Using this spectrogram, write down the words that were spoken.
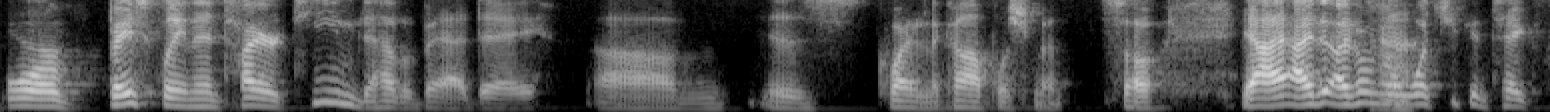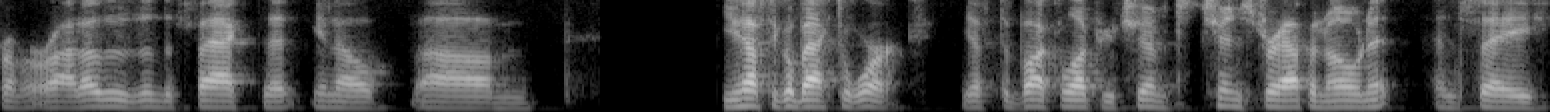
for basically an entire team to have a bad day um, is quite an accomplishment so yeah i, I don't know Yeah. what you can take from it rod other than the fact that you know um, you have to go back to work you have to buckle up your chin, chin strap and own it and say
